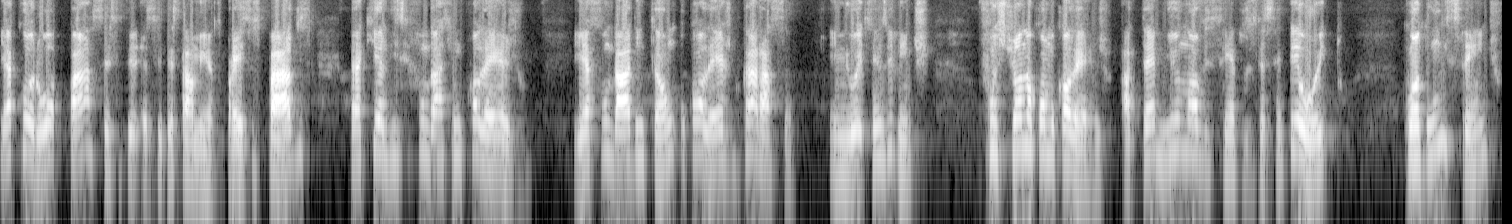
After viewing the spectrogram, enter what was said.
e a coroa passa esse, esse testamento para esses padres para que ali se fundasse um colégio. E é fundado então o Colégio do Caraça em 1820 funciona como colégio até 1968, quando um incêndio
